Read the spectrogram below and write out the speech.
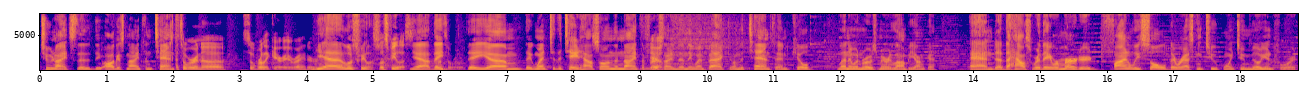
two nights, the the August 9th and 10th. That's over in uh, Silver Lake area, right? Or Yeah, Los Feliz. Los Feliz. Yeah, they That's Silver Lake. they um they went to the Tate house on the 9th, the first Yeah. night, and then they went back on the 10th and killed Leno and Rosemary LaBianca. And uh, the house where they were murdered finally sold. They were asking 2.2 million for it.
